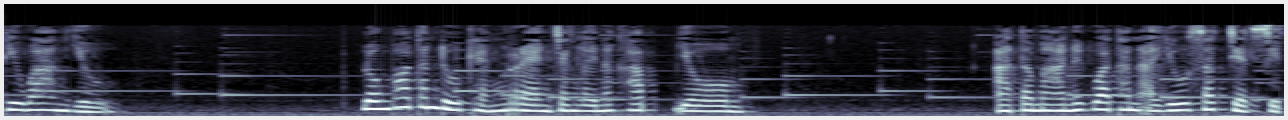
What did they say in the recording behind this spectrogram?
ที่ว่างอยู่หลวงพ่อท่านดูแข็งแรงจังเลยนะครับ โยม อาตมานึกว่าท่านอายุสักเจ็ดสิบ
